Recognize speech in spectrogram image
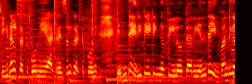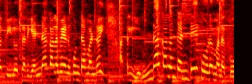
చీరలు కట్టుకొని ఆ డ్రెస్సులు కట్టుకొని ఎంత ఇరిటేటింగ్గా ఫీల్ అవుతారు ఎంత ఇబ్బందిగా ఫీల్ అవుతారు. ఎండాకాలమే అనుకుంటామండో అసలు ఎండాకాలం కంటే కూడా మనకు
